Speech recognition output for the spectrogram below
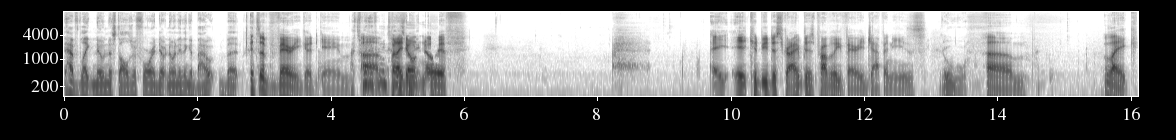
have like no nostalgia for and don't know anything about. But It's a very good game. That's what um, but I don't know if I, it could be described as probably very Japanese. ooh, Um, like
